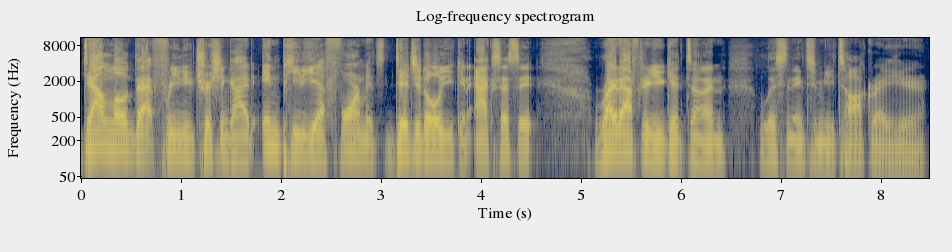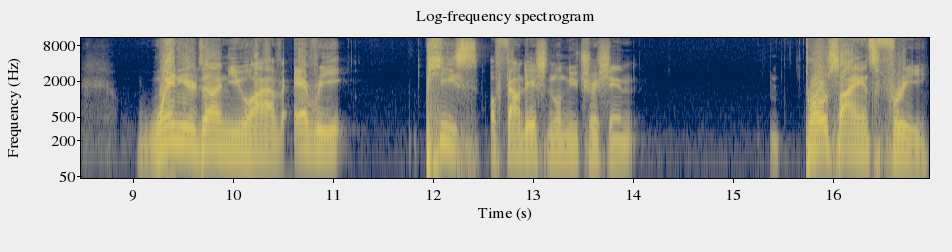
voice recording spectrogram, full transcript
Download that free nutrition guide in PDF form. It's digital, you can access it right after you get done listening to me talk right here. When you're done, you have every piece of foundational nutrition, pro science free,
